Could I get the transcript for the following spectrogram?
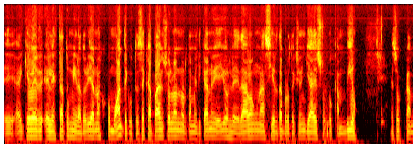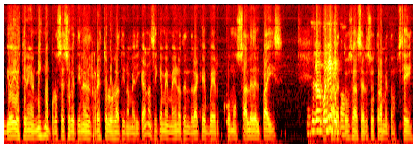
eh, hay que ver el estatus migratorio. Ya no es como antes, que usted se escapaba en suelo norteamericano y ellos le daban una cierta protección. Ya eso cambió. Eso cambió, ellos tienen el mismo proceso que tiene el resto de los latinoamericanos, así que me imagino tendrá que ver cómo sale del país. lo político? Para entonces hacer sus trámites. Sí,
